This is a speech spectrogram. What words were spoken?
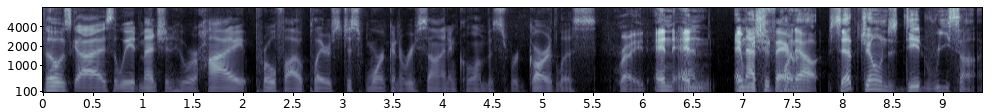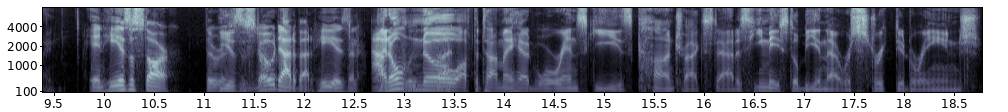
those guys that we had mentioned who were high profile players just weren't going to resign in Columbus regardless. right. And, and, And- and, and we should fair. point out Seth Jones did resign. And he is a star. There He is, is no doubt about it. He is an I don't know stud. off the top of my head Werenski's contract status. He may still be in that restricted range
